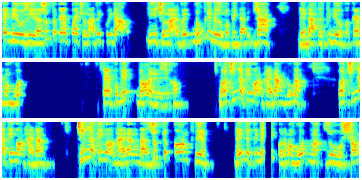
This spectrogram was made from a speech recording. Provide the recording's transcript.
cái điều gì đã giúp cho các em quay trở lại với quỹ đạo, đi trở lại với đúng cái đường mà mình đã định ra để đạt được cái điều mà các em mong muốn? Các em có biết đó là điều gì không? Đó chính là cái ngọn hải đăng, đúng không đó chính là cái ngọn hải đăng. Chính là cái ngọn hải đăng đã giúp cho con thuyền đến được cái đích của nó mong muốn, mặc dù sóng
